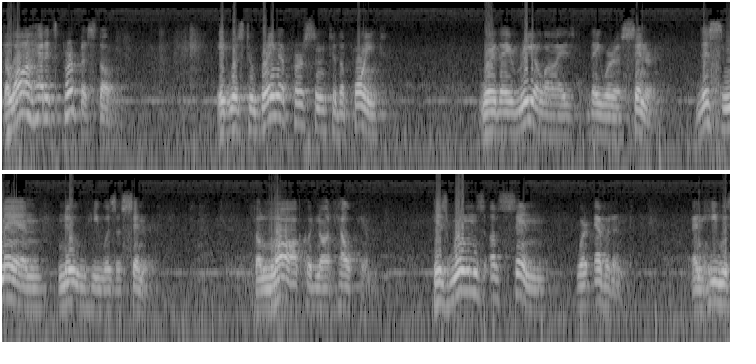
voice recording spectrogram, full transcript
The law had its purpose, though. It was to bring a person to the point where they realized they were a sinner. This man knew he was a sinner. The law could not help him. His wounds of sin were evident, and he was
